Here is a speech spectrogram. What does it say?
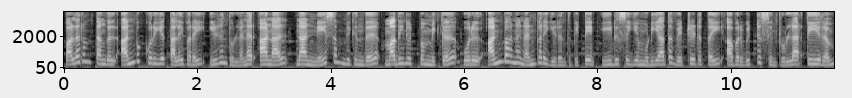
பலரும் தங்கள் அன்புக்குரிய தலைவரை இழந்துள்ளனர். ஆனால் நான் நேசம் மிகுந்த மதிநுட்பம் மிக்க ஒரு அன்பான நண்பரை இழந்துவிட்டேன். ஈடு செய்ய முடியாத வெற்றிடத்தை அவர் விட்டு சென்றுள்ளார். தீரம்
